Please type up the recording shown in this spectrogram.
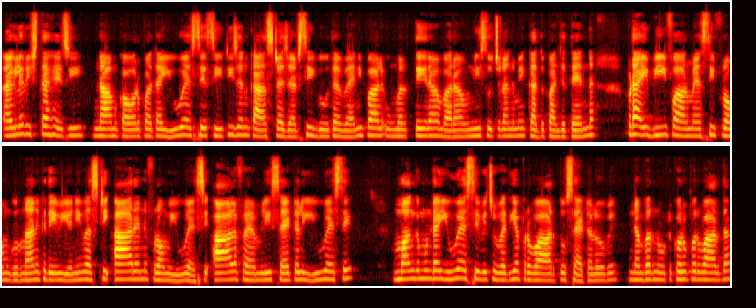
ਅਗਲਾ ਰਿਸ਼ਤਾ ਹੈ ਜੀ, ਨਾਮ ਕੌਰ ਪਤਾ, U S A citizen caste ਹੈ ਜਰਸੀ ਗੋਤ ਹੈ ਵੈਨੀਪਾਲ, ਉਮਰ 13 12 1994 ਕੱਦ 5 3 ਪੜ੍ਹਾਈ B pharmacy from Guru Nanak Dev university R N from U S A all family settle U S A ਮੰਗ ਮੁੰਡਾ ਯੂ ਐਸ ਏ ਵਿੱਚ ਵਧੀਆ ਪਰਿਵਾਰ ਤੋਂ ਸੈਟਲ ਹੋਵੇ। ਨੰਬਰ ਨੋਟ ਕਰੋ ਪਰਿਵਾਰ ਦਾ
